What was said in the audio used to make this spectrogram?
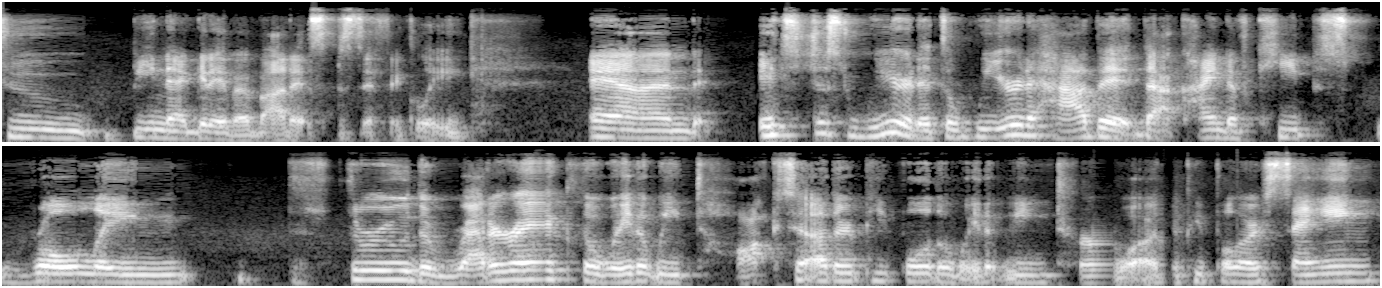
to be negative about it specifically. And it's just weird. It's a weird habit that kind of keeps rolling through the rhetoric, the way that we talk to other people, the way that we interpret what other people are saying,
